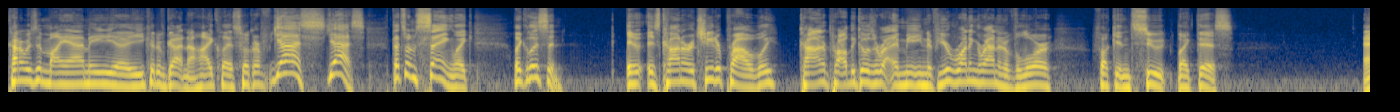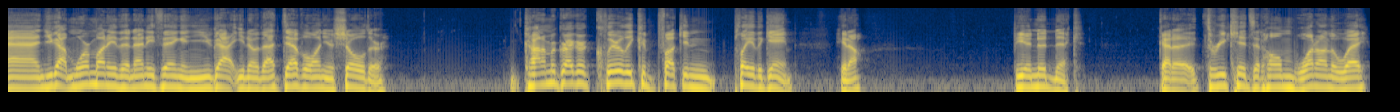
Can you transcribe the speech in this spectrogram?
Conor was in Miami. Uh, he could have gotten a high class hooker. Yes, yes. That's what I'm saying. Like, like listen, i- is Conor a cheater? Probably. Conor probably goes around. I mean, if you're running around in a velour fucking suit like this, and you got more money than anything, and you got you know that devil on your shoulder, Conor McGregor clearly could fucking play the game. You know, be a nudnik. Got a three kids at home, one on the way.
